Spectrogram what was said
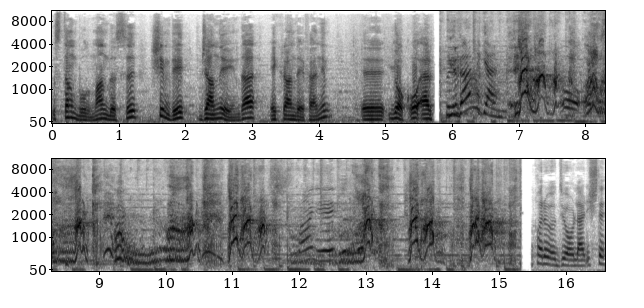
İstanbul mandası şimdi canlı yayında ekranda efendim. Ee, yok o er Birden mi gelmiş? Para ödüyorlar. İşte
